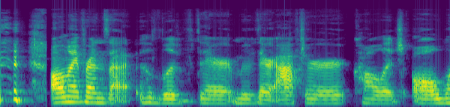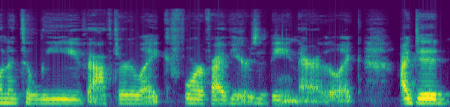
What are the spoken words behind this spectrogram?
all my friends that lived there, moved there after college, all wanted to leave after like four or five years of being there. They're like, I did,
